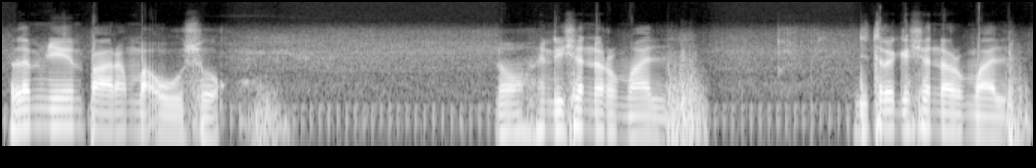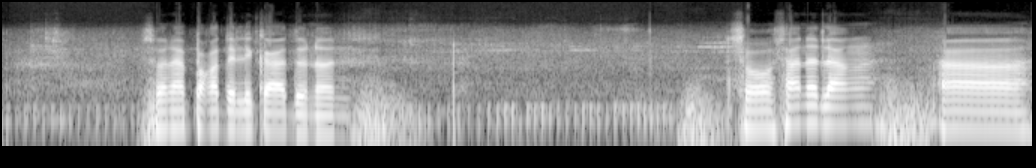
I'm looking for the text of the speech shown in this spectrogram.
alam niyo yun parang mausok. No, hindi siya normal. Hindi talaga siya normal. So napaka-delikado nun. So sana lang ah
